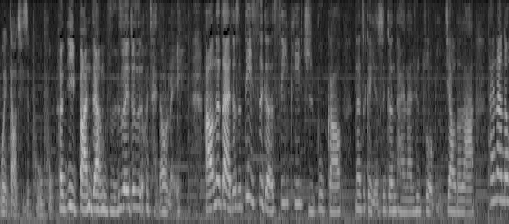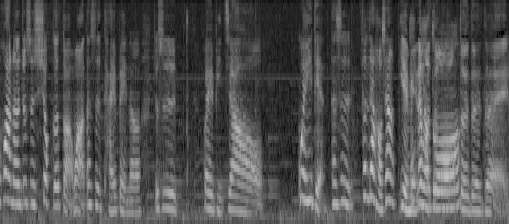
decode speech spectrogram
味道其实普普，很一般这样子，所以就是会踩到雷。好，那再来就是第四个 CP 值不高，那这个也是跟台南去做比较的啦。台南的话呢，就是秀哥短袜，但是台北呢，就是会比较。贵一点，但是分量好像也没那么多。对对对。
